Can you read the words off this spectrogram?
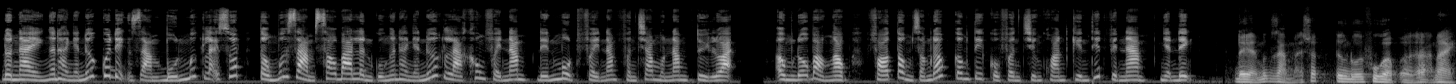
Đợt này, Ngân hàng Nhà nước quyết định giảm 4 mức lãi suất, tổng mức giảm sau 3 lần của Ngân hàng Nhà nước là 0,5 đến 1,5% một năm tùy loại. Ông Đỗ Bảo Ngọc, Phó Tổng Giám đốc Công ty Cổ phần Chứng khoán Kiến thiết Việt Nam nhận định. Đây là mức giảm lãi suất tương đối phù hợp ở giai đoạn này.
